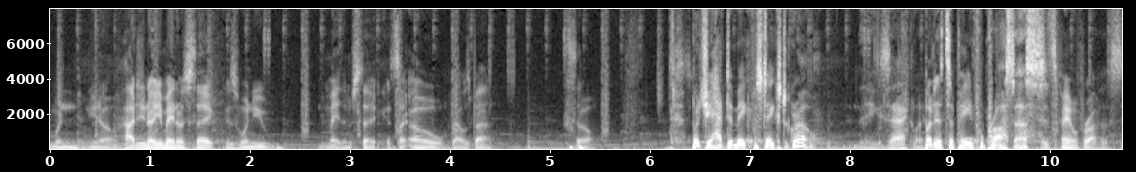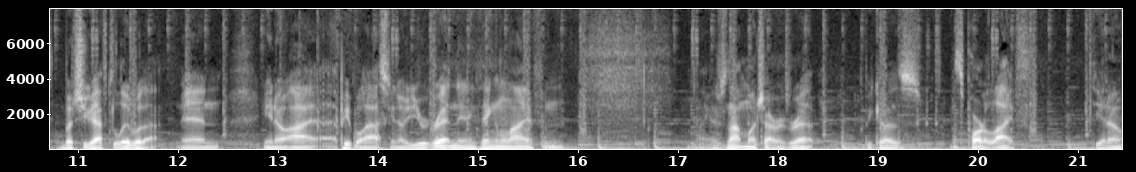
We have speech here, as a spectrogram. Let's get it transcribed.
When you know, how do you know you made a mistake? Is when you made the mistake. It's like, oh, that was bad. So But you have to make mistakes to grow. Exactly. But it's a painful process. It's a painful process, but you have to live with that. And you know, I people ask, you know, you regretting anything in life? And like, there's not much I regret because it's part of life. You know,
